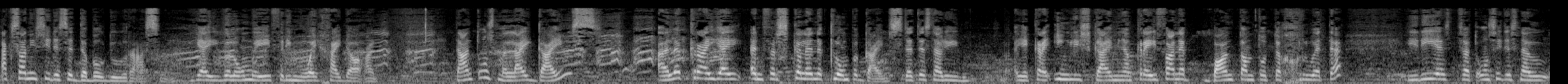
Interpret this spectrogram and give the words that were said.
ek sal nie sê dis 'n dubbeldoel ras nie. Jy wil hom hê vir die mooiheid daaraan. Dan het ons Malay Games. Hulle kry jy in verskillende klompe games. Dit is nou die jy kry English game en dan kry jy van 'n bantam tot 'n grootte hierdie is wat ons het is nou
